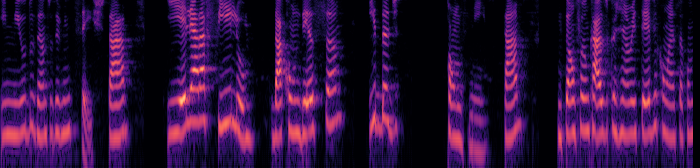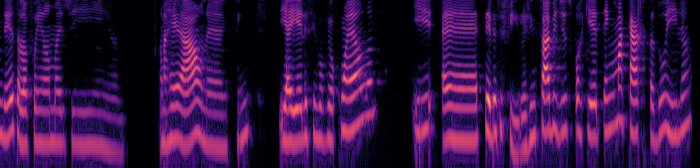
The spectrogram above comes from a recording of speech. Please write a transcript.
em 1226, tá? E ele era filho da condessa Ida de Tomsney, tá? Então foi um caso que o Henry teve com essa condessa, ela foi ama de ama real, né? Enfim. E aí ele se envolveu com ela e é, teve esse filho. A gente sabe disso porque tem uma carta do William,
